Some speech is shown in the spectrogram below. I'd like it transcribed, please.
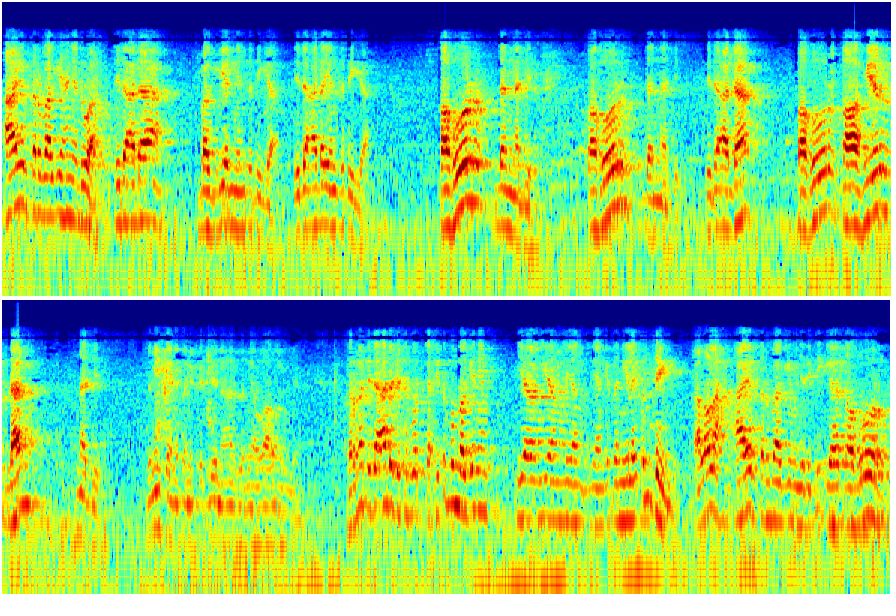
air terbagi hanya dua, tidak ada bagian yang ketiga, tidak ada yang ketiga. Tahur dan najis. Tahur dan najis. Tidak ada tahur, tahir dan najis. Demikian Ibn Fiddin Allah Karena tidak ada disebutkan itu pembagian yang yang yang yang yang kita nilai penting. Kalaulah air terbagi menjadi tiga, tahur,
